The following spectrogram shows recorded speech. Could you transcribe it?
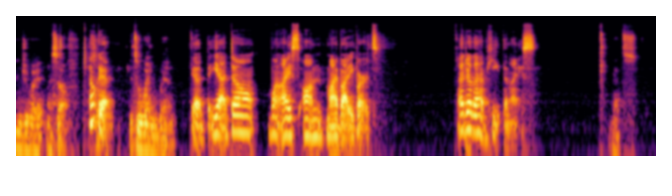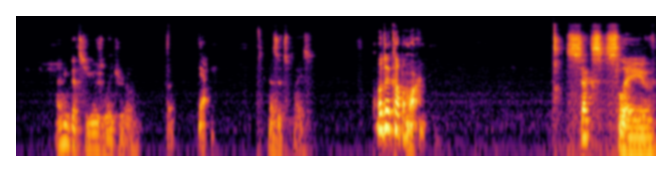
enjoy it myself. Oh, good, It's a win-win. good. But yeah, don't want ice on my body parts. I'd rather have heat than ice. That's. I think that's usually true. But Yeah. has its place. We'll do a couple more. Sex slave.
